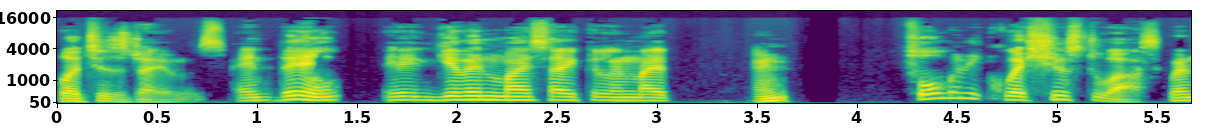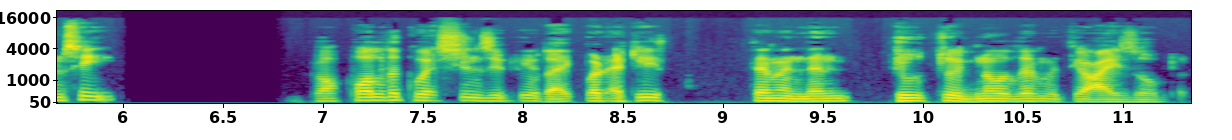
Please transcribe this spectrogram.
purchase drivers? And then eh, given my cycle and my and so many questions to ask. I'm saying drop all the questions if you like, but at least them and then choose to ignore them with your eyes open.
